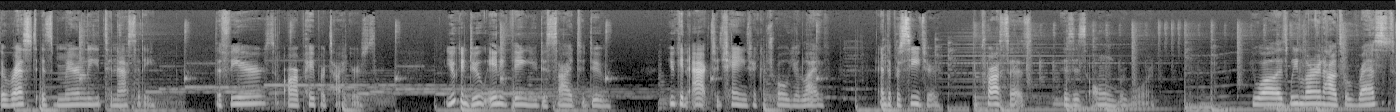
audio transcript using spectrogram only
The rest is merely tenacity. The fears are paper tigers. You can do anything you decide to do. You can act to change and control your life. And the procedure, the process, is its own reward. You all, as we learn how to rest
